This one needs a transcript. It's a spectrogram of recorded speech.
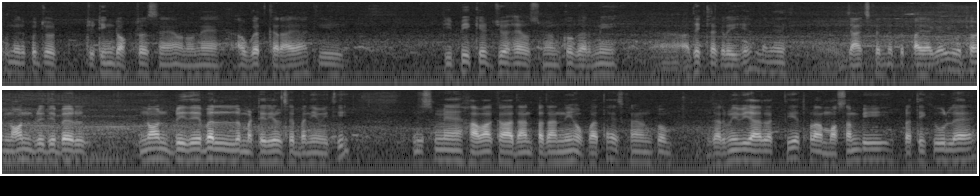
तो मेरे को जो ट्रीटिंग डॉक्टर्स हैं उन्होंने अवगत कराया कि पीपी किट जो है उसमें उनको गर्मी अधिक लग रही है। मैंने जाँच करने पर पाया गया कि वो थोड़ा non breathable non breathable material से बनी हुई थी। जिसमें हवा का आदान प्रदान नहीं हो पाता, इस कारण उनको गर्मी भी ज़्यादा लगती है, थोड़ा मौसम भी प्रतिकूल है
